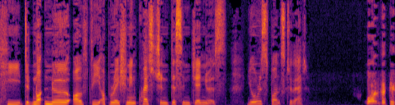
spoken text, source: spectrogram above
he did not know of the operation in question disingenuous. Your response to that? Well, it is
